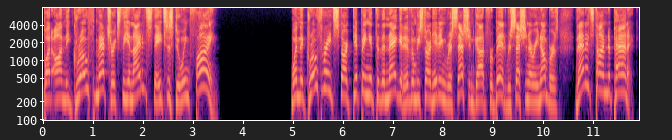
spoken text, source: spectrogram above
But on the growth metrics, the United States is doing fine. When the growth rates start dipping into the negative and we start hitting recession, God forbid, recessionary numbers, then it's time to panic.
